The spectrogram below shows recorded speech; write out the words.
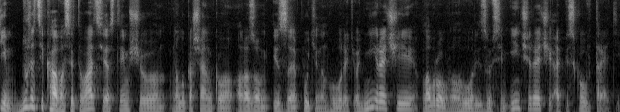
Втім, дуже цікава ситуація з тим, що Лукашенко разом із Путіним говорить одні речі, Лавров говорить зовсім інші речі, а Пісков треті.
